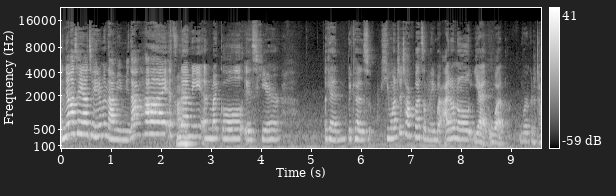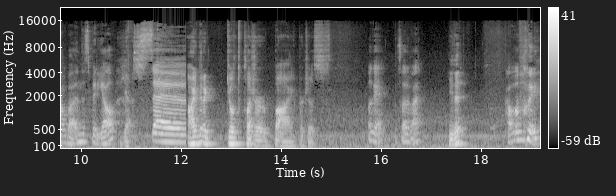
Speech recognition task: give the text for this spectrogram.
안녕하세요. 제 이름은 나미입니다. Hi, it's Hi. Nami, and Michael is here again because he wanted to talk about something, but I don't know yet what we're going to talk about in this video. Yes. So, I did a guilt pleasure buy purchase. okay, so did I. You did? Probably.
